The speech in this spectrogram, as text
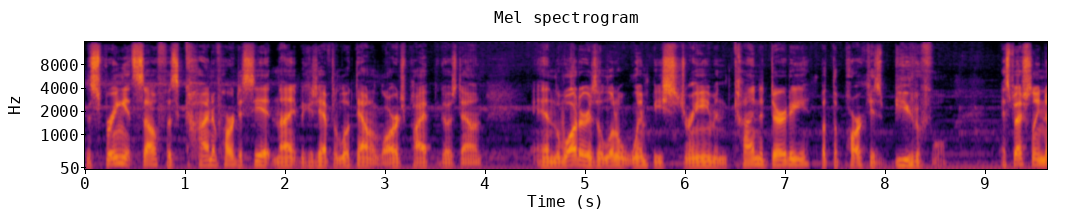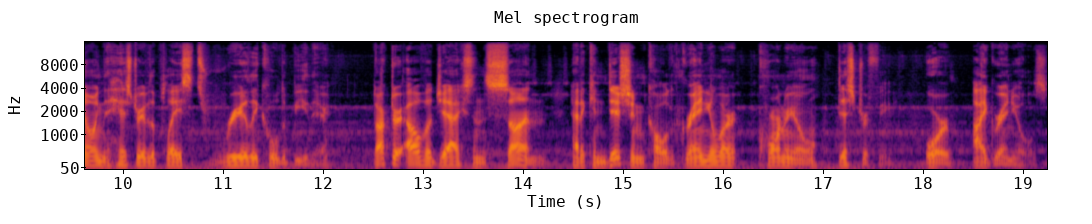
The spring itself is kind of hard to see at night because you have to look down a large pipe that goes down, and the water is a little wimpy stream and kind of dirty, but the park is beautiful. Especially knowing the history of the place, it's really cool to be there. Dr. Alva Jackson's son had a condition called granular corneal dystrophy, or eye granules.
